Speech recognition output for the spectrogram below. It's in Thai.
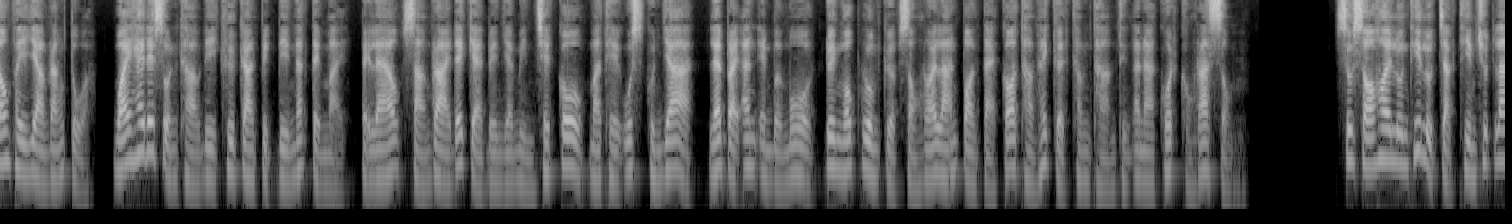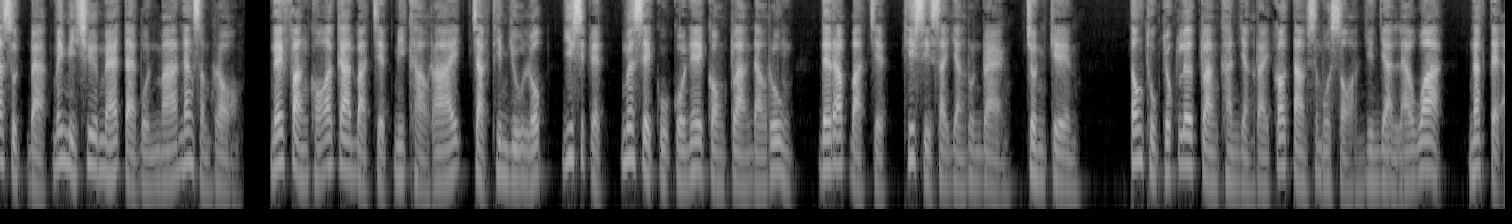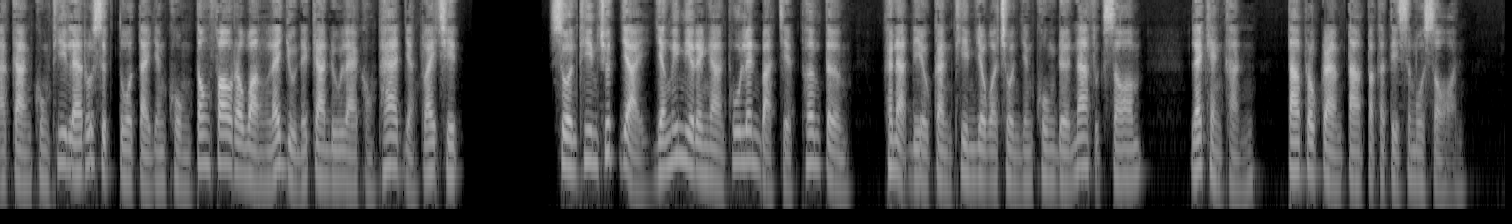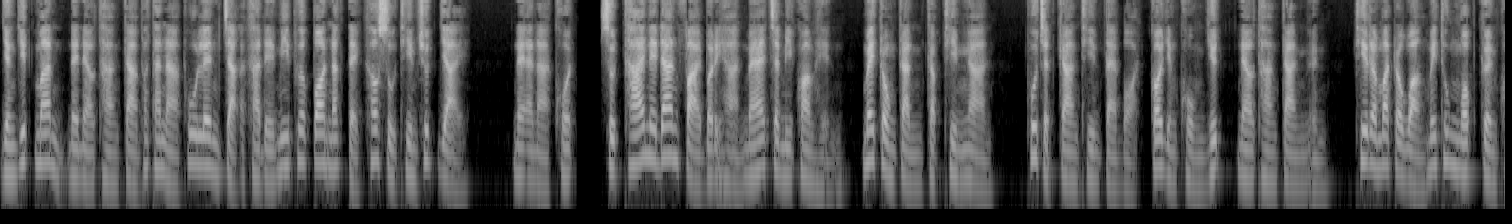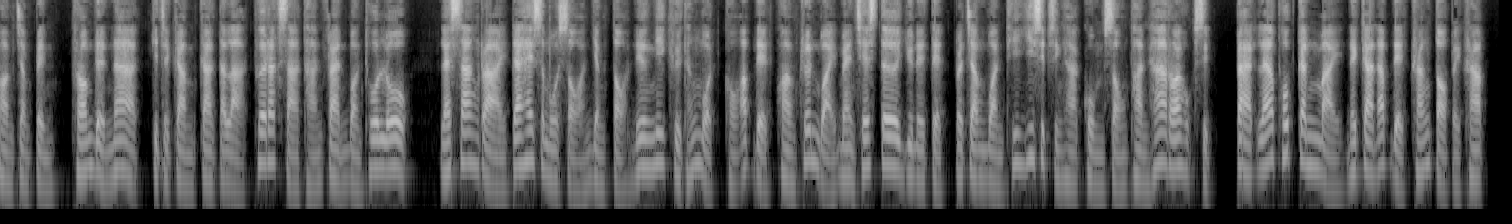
ต้องพยายามรั้งตัว ไว้ให้ได้ส่วนข่าวดีคือการปิดดีนักเตะใหม่ ไปแล้ว 3 รายได้แก่เบนยามินเชโก มาเทอุสคุนยาและไบรอันเอมเบอร์โมดด้วยงบรวมเกือบ 200 ล้านปอนด์แต่ก็ทำให้เกิดคำถามถึงอนาคตของราชสม สุซอฮอยลุนที่หลุดจากทีมชุดล่าสุดแบบไม่มีชื่อแม้แต่บนม้านั่งสำรอง ในฝั่งของอาการบาดเจ็บมีข่าวร้ายจากทีมยูลบ21 เมื่อเซกูโกเน่กองกลางดาวรุ่ง ได้รับบาดเจ็บที่ศีรษะอย่างรุนแรง จนเกม ต้องถูกยกเลิกกลางคันอย่างไรก็ตามสโมสรยืนยันแล้วว่า นักแต่อาการคงที่และรู้สึกตัวแต่ยังคงต้องเฝ้าระวังและอยู่ในการดูแลของแพทย์อย่างใกล้ชิด ส่วนทีมชุดใหญ่ยังไม่มีรายงานผู้เล่นบาดเจ็บเพิ่มเติม ขณะเดียวกันทีมเยาวชนยังคงเดินหน้าฝึกซ้อม และแข่งขันตามโปรแกรมตามปกติสโมสร ยังยึดมั่นในแนวทางการพัฒนาผู้เล่นจากอะคาเดมี่เพื่อป้อนนักเตะเข้าสู่ทีมชุดใหญ่ ในอนาคต สุดท้ายในด้านฝ่ายบริหารแม้จะมีความเห็น ไม่ตรงกันกับทีมงาน ผู้จัดการทีมแต่บอร์ดก็ยังคงยึดแนวทางการเงิน ที่ระมัดระวังไม่ทุ่มงบเกินความจำเป็น พร้อมเดินหน้ากิจกรรมการตลาดเพื่อรักษาฐานแฟนบอลทั่วโลก และสร้างรายได้ให้สโมสรอย่างต่อเนื่องนี่คือทั้งหมดของอัปเดตความเคลื่อนไหวแมนเชสเตอร์ยูไนเต็ดประจำวันที่ 20 สิงหาคม 2568 แล้วพบกันใหม่ในการอัปเดตครั้งต่อไปครับ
